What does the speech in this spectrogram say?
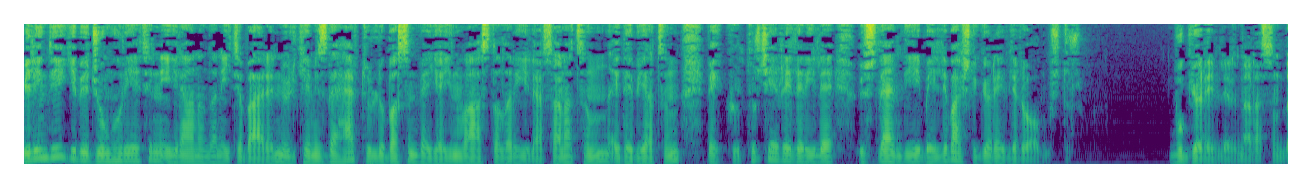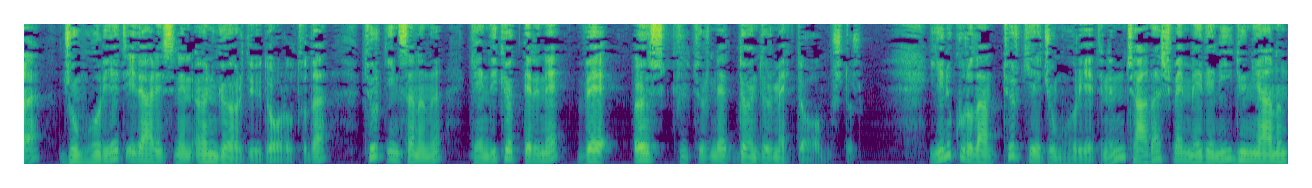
Bilindiği gibi Cumhuriyet'in ilanından itibaren ülkemizde her türlü basın ve yayın vasıtalarıyla sanatın, edebiyatın ve kültür çevreleriyle üstlendiği belli başlı görevleri olmuştur. Bu görevlerin arasında Cumhuriyet idaresinin öngördüğü doğrultuda Türk insanını kendi köklerine ve öz kültürüne döndürmekte olmuştur. Yeni kurulan Türkiye Cumhuriyeti'nin çağdaş ve medeni dünyanın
